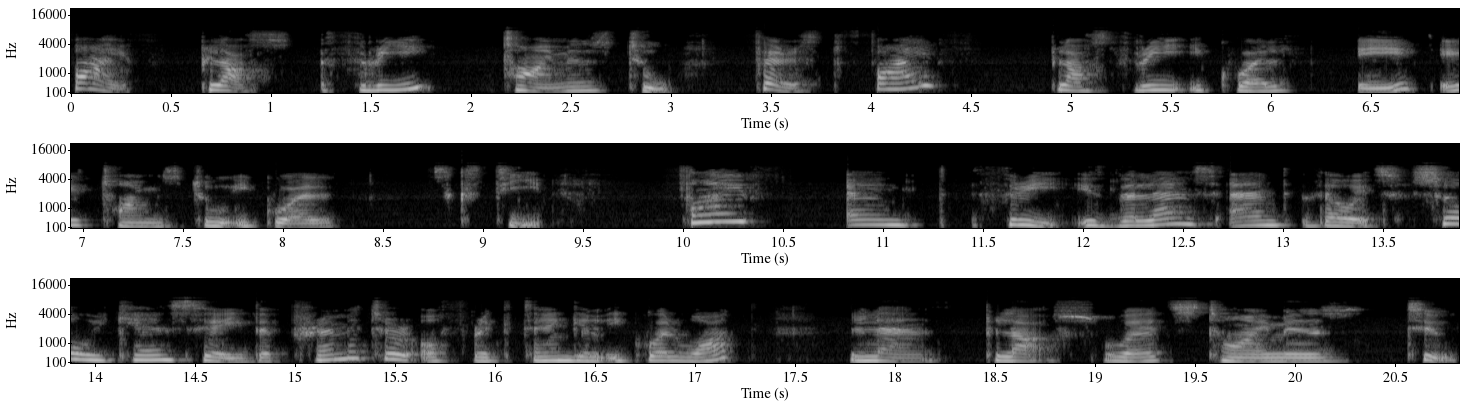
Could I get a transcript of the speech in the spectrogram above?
5 plus 3 times 2 first 5 plus 3 equal 8 8 times 2 equal 16 5 and 3 is the length and the width. So we can say the perimeter of rectangle equal what? Length plus width times 2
